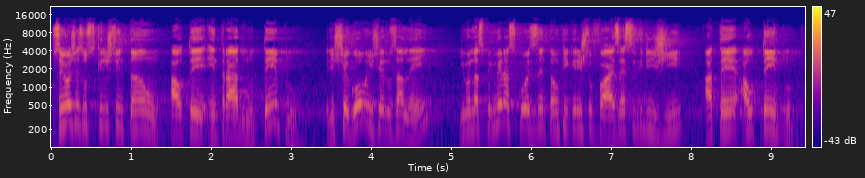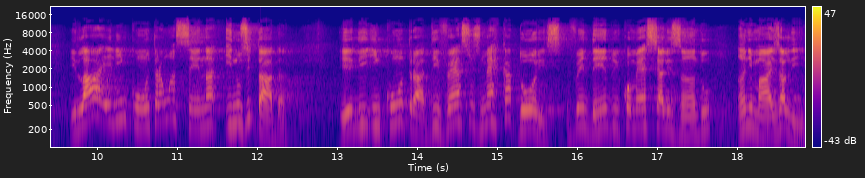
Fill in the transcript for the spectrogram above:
O Senhor Jesus Cristo, então, ao ter entrado no templo, ele chegou em Jerusalém e uma das primeiras coisas, então, que Cristo faz é se dirigir até ao templo. E lá ele encontra uma cena inusitada. Ele encontra diversos mercadores vendendo e comercializando animais ali.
